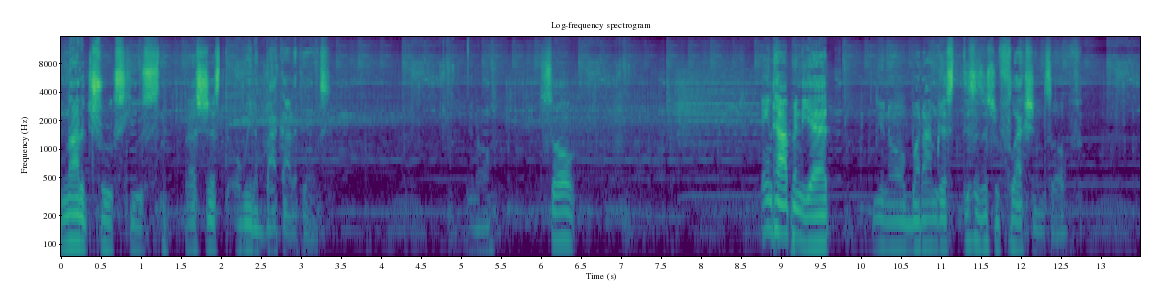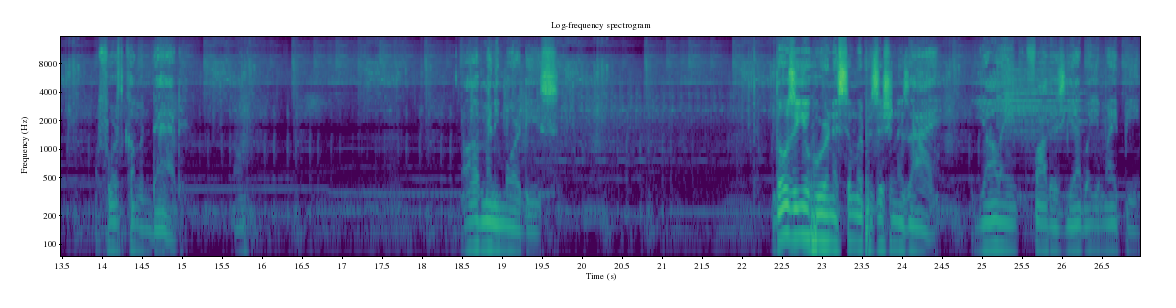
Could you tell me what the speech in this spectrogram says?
Not a true excuse. That's just a way to back out of things. You know? So, ain't happened yet, you know, but I'm just, this is just reflections of a forthcoming dad. You know? I'll have many more of these. Those of you who are in a similar position as I, y'all ain't fathers yet, but you might be.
